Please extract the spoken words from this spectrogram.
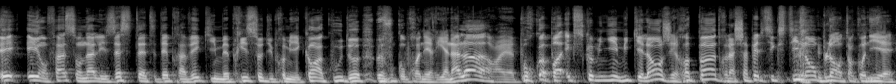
Et, et en face, on a les esthètes dépravés qui méprisent ceux du premier camp à coup de « Vous comprenez rien euh, Pourquoi pas excommunier Michel-Ange et repeindre la chapelle Sixtine en blanc tant qu'on y est ?»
